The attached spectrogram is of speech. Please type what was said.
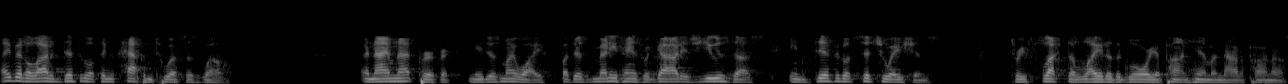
I've had a lot of difficult things happen to us as well. And I'm not perfect, neither is my wife, but there's many times where God has used us in difficult situations to reflect the light of the glory upon Him and not upon us.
